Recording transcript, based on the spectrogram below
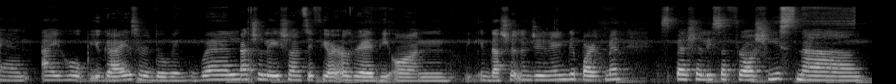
and I hope you guys are doing well. Congratulations if you are already on the Industrial Engineering Department, especially sa Froshies ng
